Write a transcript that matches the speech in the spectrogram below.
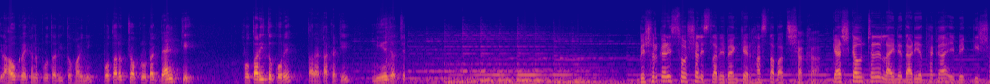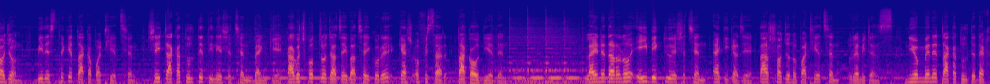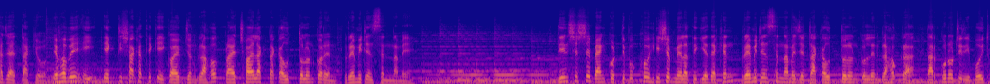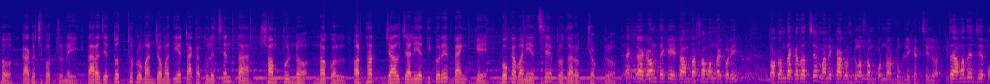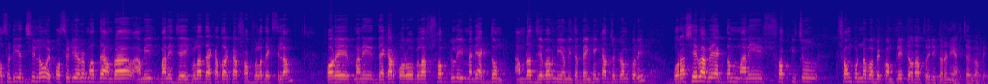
গ্রাহকরা এখানে প্রতারিত হয়নি। প্রতারক চক্রটা ব্যাংককে প্রতারিত করে তারা টাকাটি নিয়ে যাচ্ছে। বেসরকারি সোশ্যাল ইসলামী ব্যাংকের হাসনাবাদ শাখা ক্যাশ কাউন্টারে লাইনে দাঁড়িয়ে থাকা এই ব্যক্তির স্বজন বিদেশ থেকে টাকা পাঠিয়েছেন। সেই টাকা তুলতে তিনি এসেছেন ব্যাংকে। কাগজপত্র যাচাই বাছাই করে ক্যাশ অফিসার টাকাও দিয়ে দেন। লাইনে দাঁড়ানো এই ব্যক্তিও এসেছেন একই কাজে। তার স্বজনও পাঠিয়েছেন রেমিটেন্স নিয়ম মেনে টাকা তুলতে দেখা যায় তাকেও। এভাবে এই একটি শাখা থেকেই কয়েকজন গ্রাহক প্রায় ছয় লাখ টাকা উত্তোলন করেন রেমিটেন্সের নামে। দিন শেষে ব্যাংক কর্তৃপক্ষ হিসেব মেলাতে গিয়ে দেখেন রেমিটেন্সের নামে যে টাকা উত্তোলন করলেন গ্রাহকরা, তার কোনোটিরই বৈধ কাগজপত্র নেই। তারা যে তথ্য প্রমাণ জমা দিয়ে টাকা তুলেছেন, তা সম্পূর্ণ নকল। অর্থাৎ জাল জালিয়াতি করে ব্যাংককে বোকা বানিয়েছে প্রতারক চক্র। একটা অ্যাকাউন্ট থেকে এটা আমরা সমন্বয় করি। তখন দেখা যাচ্ছে মানে কাগজগুলো সম্পূর্ণ ডুপ্লিকেট ছিল আর কি। আমাদের যে প্রসিডিওর ছিল, ওই প্রসিডিওরের মধ্যে আমরা, আমি মানে যেগুলো দেখা দরকার, সবগুলো দেখছিলাম। পরে মানে দেখার পর ওগুলা সবগুলি মানে একদম আমরা যেভাবে নিয়মিত ব্যাংকিং কার্যক্রম করি ওরা সেভাবে একদম মানে সব কিছু সম্পূর্ণভাবে কমপ্লিট ওরা তৈরি করে নিয়ে আসছে ওইভাবে।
